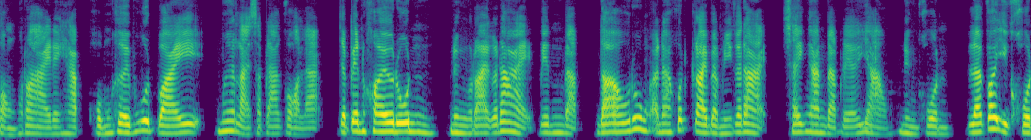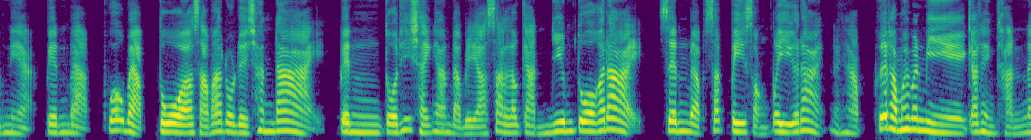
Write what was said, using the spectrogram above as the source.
2 รายนะครับ ผมเคยพูดไว้เมื่อหลายสัปดาห์ก่อนแล้ว จะเป็นฮอยรุน 1 รายก็ได้ เป็นแบบดาวรุ่งอนาคตไกลแบบนี้ก็ได้ ใช้งานแบบระยะยาว 1 คน แล้วก็อีกคนเนี่ย เป็นแบบพวกแบบตัวสามารถโรเดชันได้ เป็นตัวที่ใช้งานแบบระยะสั้นแล้วกันยืมตัวก็ได้ เซ็นแบบสักปี 2 ปีก็ได้นะครับ เพื่อทำให้มันมีการแข่งขันใน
